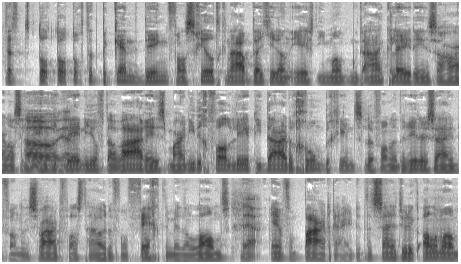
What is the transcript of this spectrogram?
dat toch, toch, toch dat bekende ding van schildknaap... dat je dan eerst iemand moet aankleden in zijn harnas. Ik, Oh, weet, ik ja. weet niet of dat waar is... maar in ieder geval leert hij daar de grondbeginselen van het ridder zijn... van een zwaard vasthouden, van vechten met een lans Ja, en van paardrijden. Dat zijn natuurlijk allemaal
